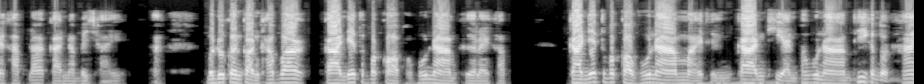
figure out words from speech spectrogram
นะครับ และการนำไปใช้มาดูกันก่อนครับว่าการแยกตัวประกอบของพหุนามคืออะไรครับ การแยกตัวประกอบพหุนามหมายถึงการเขียนพหุนามที่กำหนดให้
